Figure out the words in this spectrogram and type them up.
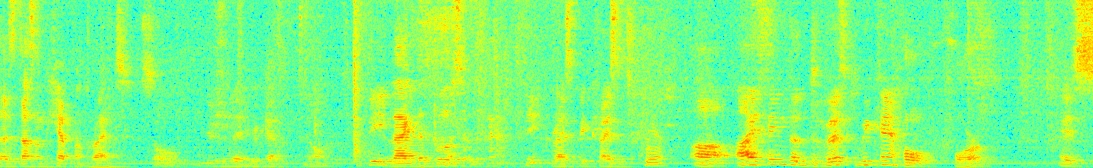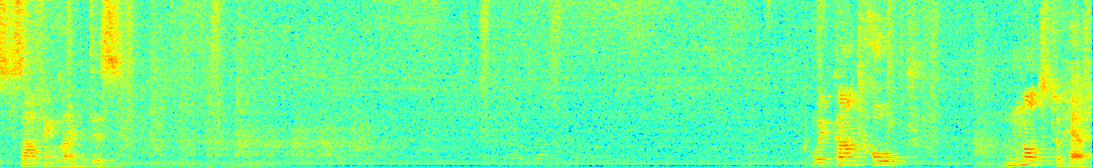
that doesn't happen, right? So, usually you have, you know, peak, Like the pulse of the hand. peak crisis, peak crisis. Yeah. Uh, I think that the best we can hope for is something like this. We can't hope not to have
